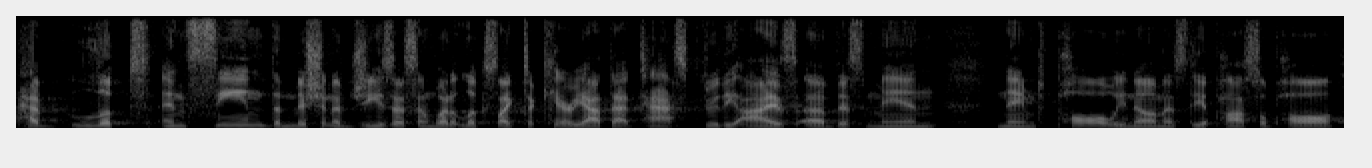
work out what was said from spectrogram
have looked and seen the mission of Jesus and what it looks like to carry out that task through the eyes of this man named Paul. We know him as the Apostle Paul.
